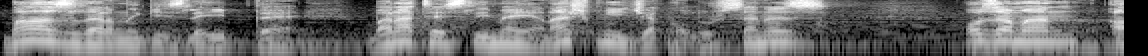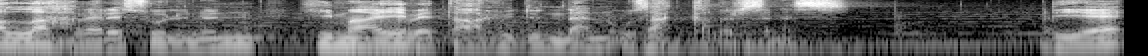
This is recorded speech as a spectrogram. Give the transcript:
bazılarını gizleyip de bana teslime yanaşmayacak olursanız, o zaman Allah ve Resulünün himaye ve taahhüdünden uzak kalırsınız. Diye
